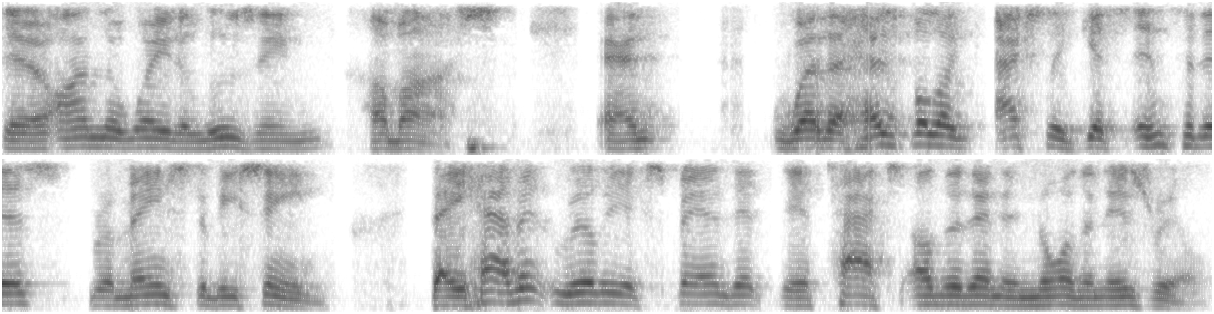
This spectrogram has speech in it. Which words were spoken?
they're on the way to losing Hamas. And whether Hezbollah actually gets into this remains to be seen. They haven't really expanded the attacks other than in northern Israel.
